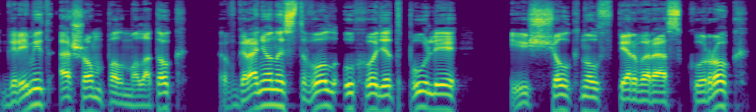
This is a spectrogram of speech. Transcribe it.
гремит ошомпал молоток, в граненый ствол уходят пули, и щелкнул в первый раз курок,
